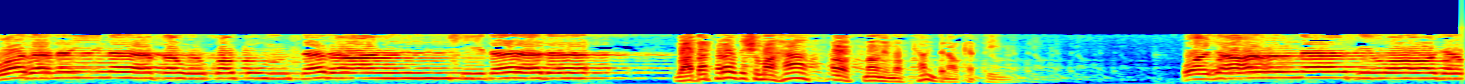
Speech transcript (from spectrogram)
وبنينا فوقكم سبعا شدادا. و بر فراز شما هفت آسمان محکم بنا کردیم وجعلنا سراجا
